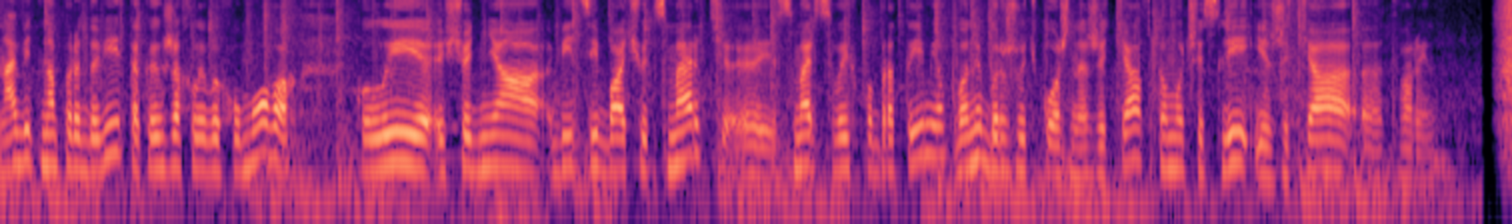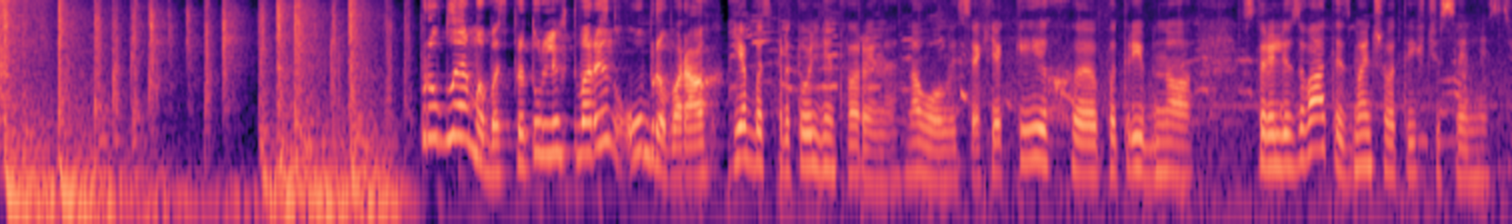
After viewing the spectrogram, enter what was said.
Навіть на передовій таких жахливих умовах, коли щодня бійці бачать смерть, е, смерть своїх побратимів, вони бережуть кожне життя, в тому числі і життя е, тварин. Проблема безпритульних тварин у броварах. Є безпритульні тварини на вулицях, яких е, потрібно стерилізувати, зменшувати їх чисельність.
